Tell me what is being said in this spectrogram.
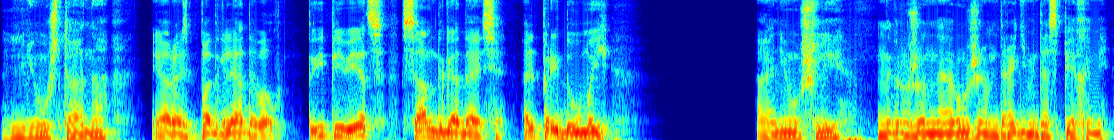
Неужто она я разве подглядывал? Ты певец, сам догадайся, аль придумай. Они ушли, нагруженные оружием, дорогими доспехами.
